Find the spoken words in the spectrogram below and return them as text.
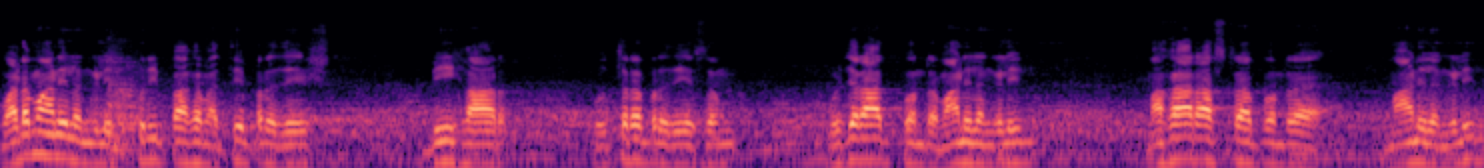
வடமாநிலங்களில் குறிப்பாக மத்திய பிரதேஷ் பீகார் உத்தரப்பிரதேசம் குஜராத் போன்ற மாநிலங்களில் மகாராஷ்டிரா போன்ற மாநிலங்களில்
